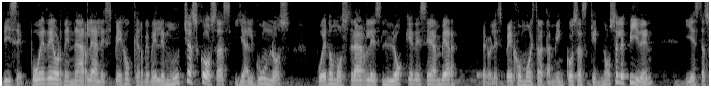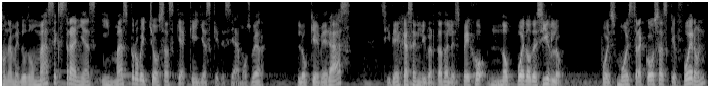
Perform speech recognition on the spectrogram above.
dice, puede ordenarle al espejo que revele muchas cosas y algunos puedo mostrarles lo que desean ver, pero el espejo muestra también cosas que no se le piden y estas son a menudo más extrañas y más provechosas que aquellas que deseamos ver. Lo que verás, si dejas en libertad al espejo, no puedo decirlo, pues muestra cosas que fueron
